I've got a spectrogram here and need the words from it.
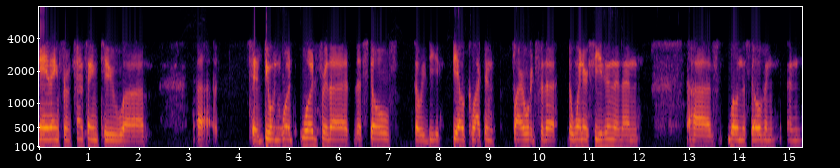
anything from fencing to uh, uh, to doing wood wood for the the stove. So we'd be be out collecting firewood for the the winter season, and then uh, loading the stove and, and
